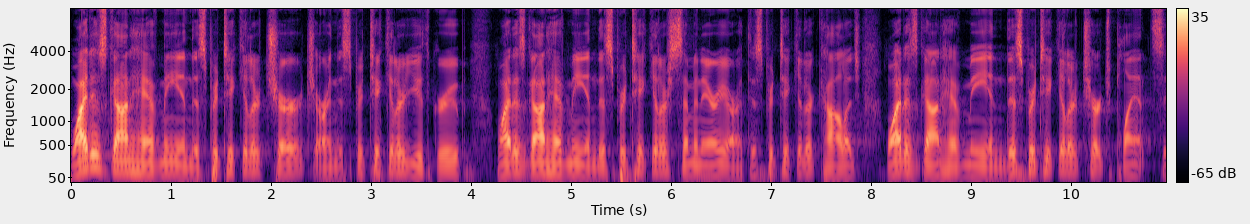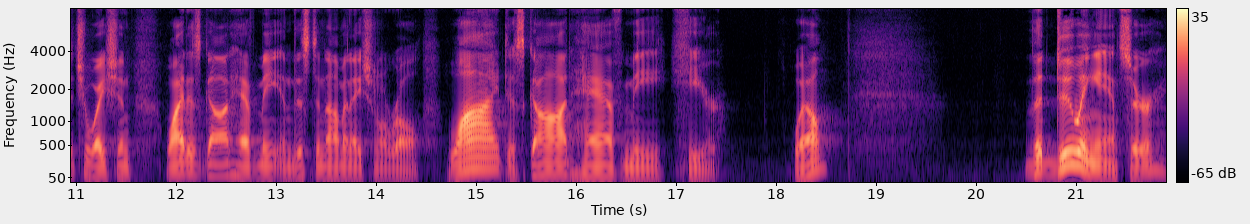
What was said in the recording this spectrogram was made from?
Why does God have me in this particular church or in this particular youth group? Why does God have me in this particular seminary or at this particular college? Why does God have me in this particular church plant situation? Why does God have me in this denominational role? Why does God have me here? Well, the doing answer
